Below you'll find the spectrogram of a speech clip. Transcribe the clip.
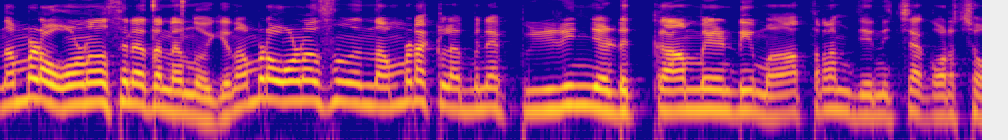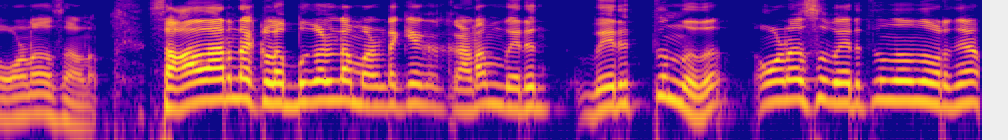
നമ്മുടെ ഓണേഴ്സിനെ തന്നെ നോക്കി നമ്മുടെ ഓണേഴ്സ് നമ്മുടെ ക്ലബിനെ പിഴിഞ്ഞെടുക്കാൻ വേണ്ടി മാത്രം ജനിച്ച കുറച്ച് ഓണേഴ്സാണ് സാധാരണ ക്ലബ്ബുകളുടെ മണ്ടയ്ക്കൊക്കെ കടം വരു വരുത്തുന്നത് ഓണേഴ്സ് വരുത്തുന്നതെന്ന് പറഞ്ഞാൽ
